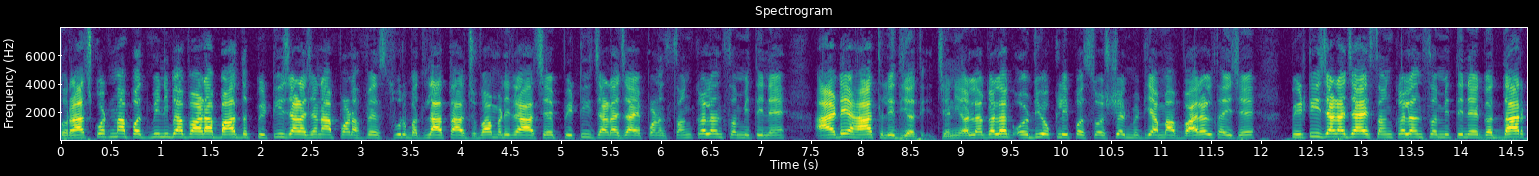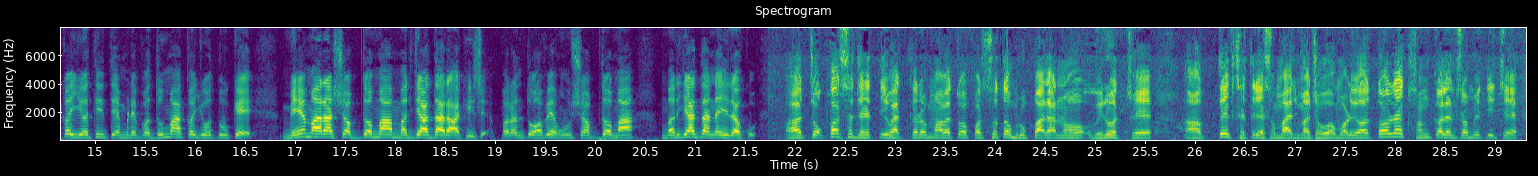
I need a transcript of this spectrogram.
તો રાજકોટમાં પદ્મિનીબા વાળા બાદ પીટી જાડેજાના પણ હવે સૂર બદલાતા જોવા મળી રહ્યા છે. પીટી જાડેજાએ પણ સંકલન સમિતિને આડે હાથ લીધી હતી, જેની અલગ અલગ ઓડિયો ક્લિપ સોશિયલ મીડિયામાં વાયરલ થઈ છે. પીટી જાડેજાએ સંકલન સમિતિને ગદ્દાર કહી હતી. તેમણે વધુમાં કહ્યું હતું કે, મેં મારા શબ્દોમાં મર્યાદા રાખી છે, પરંતુ હવે હું શબ્દોમાં મર્યાદા નહીં રાખું. ચોક્કસ જ રીતની વાત કરવામાં આવે તો પરસોત્તમ રૂપાલાનો વિરોધ છે. તે ક્ષત્રિય સમાજમાં જોવા મળ્યો હતો અને સંકલન સમિતિ છે.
